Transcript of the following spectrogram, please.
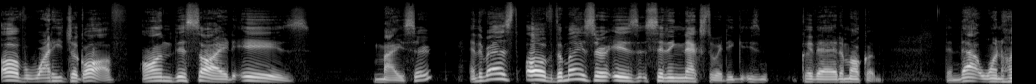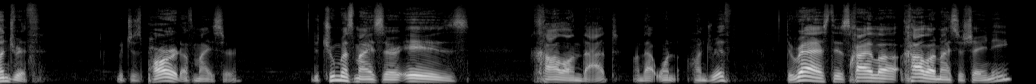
of what he took off on this side is Meiser, and the rest of the Meiser is sitting next to it. He's Then that 100th, which is part of Meiser, the Trumas Meiser is Chal on that, on that 100th. The rest is Chala Chala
